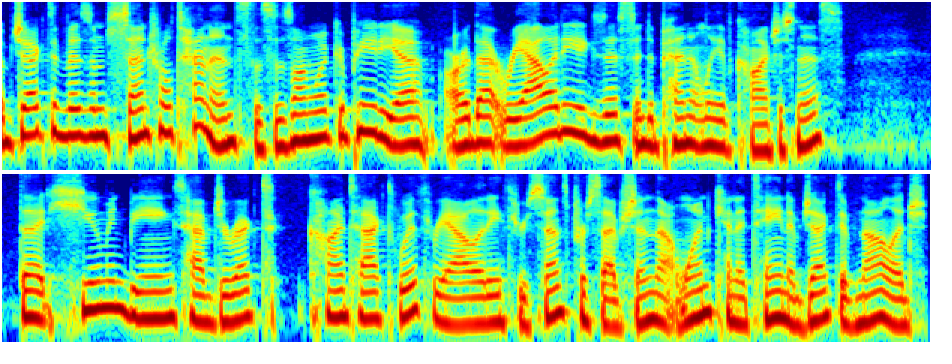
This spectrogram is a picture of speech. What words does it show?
Objectivism's central tenets, this is on Wikipedia, are that reality exists independently of consciousness, that human beings have direct contact with reality through sense perception, that one can attain objective knowledge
